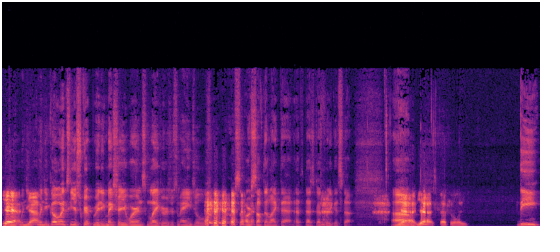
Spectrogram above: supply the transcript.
yeah, when you yeah. when you go into your script reading, make sure you're wearing some Lakers or some Angels or, or, or something like that. That's that's that's pretty good stuff. Um, yeah, yeah, definitely. The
